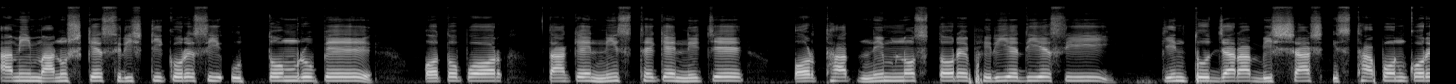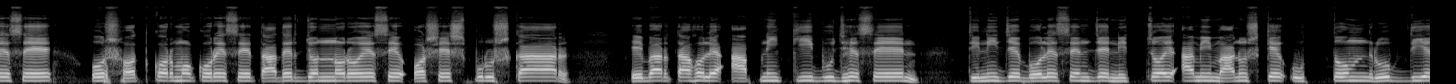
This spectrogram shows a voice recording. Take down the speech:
আমি মানুষকে সৃষ্টি করেছি উত্তম রূপে, অতপর তাকে নিচ থেকে নিচে, অর্থাৎ নিম্ন স্তরে ফিরিয়ে দিয়েছি। কিন্তু যারা বিশ্বাস স্থাপন করেছে ও সৎকর্ম করেছে তাদের জন্য রয়েছে অশেষ পুরস্কার। এবার তাহলে আপনি কি বুঝেছেন? তিনি যে বলেছেন যে, নিশ্চয় আমি মানুষকে উত্তম রূপ দিয়ে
